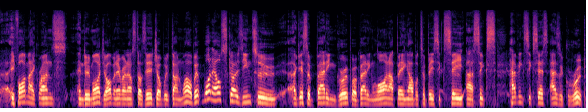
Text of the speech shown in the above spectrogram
uh, if I make runs, and do my job and everyone else does their job, we've done well. But what else goes into, I guess, a batting group or a batting lineup being able to be succeed, uh, six, having success as a group?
